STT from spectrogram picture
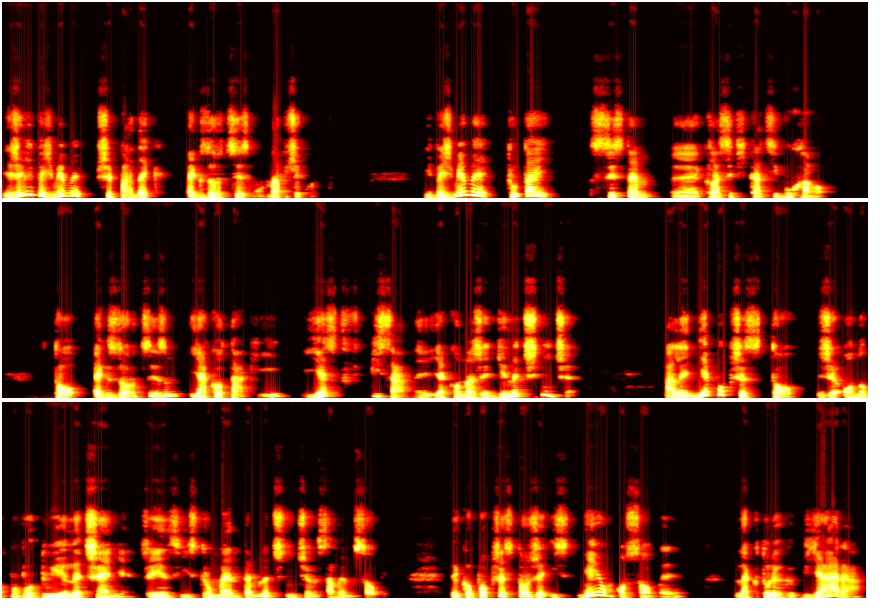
Jeżeli weźmiemy przypadek egzorcyzmu, na przykład, i weźmiemy tutaj system e, klasyfikacji WHO, to egzorcyzm jako taki jest wpisany jako narzędzie lecznicze, ale nie poprzez to, że ono powoduje leczenie, że jest instrumentem leczniczym samym sobie, tylko poprzez to, że istnieją osoby, dla których wiara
